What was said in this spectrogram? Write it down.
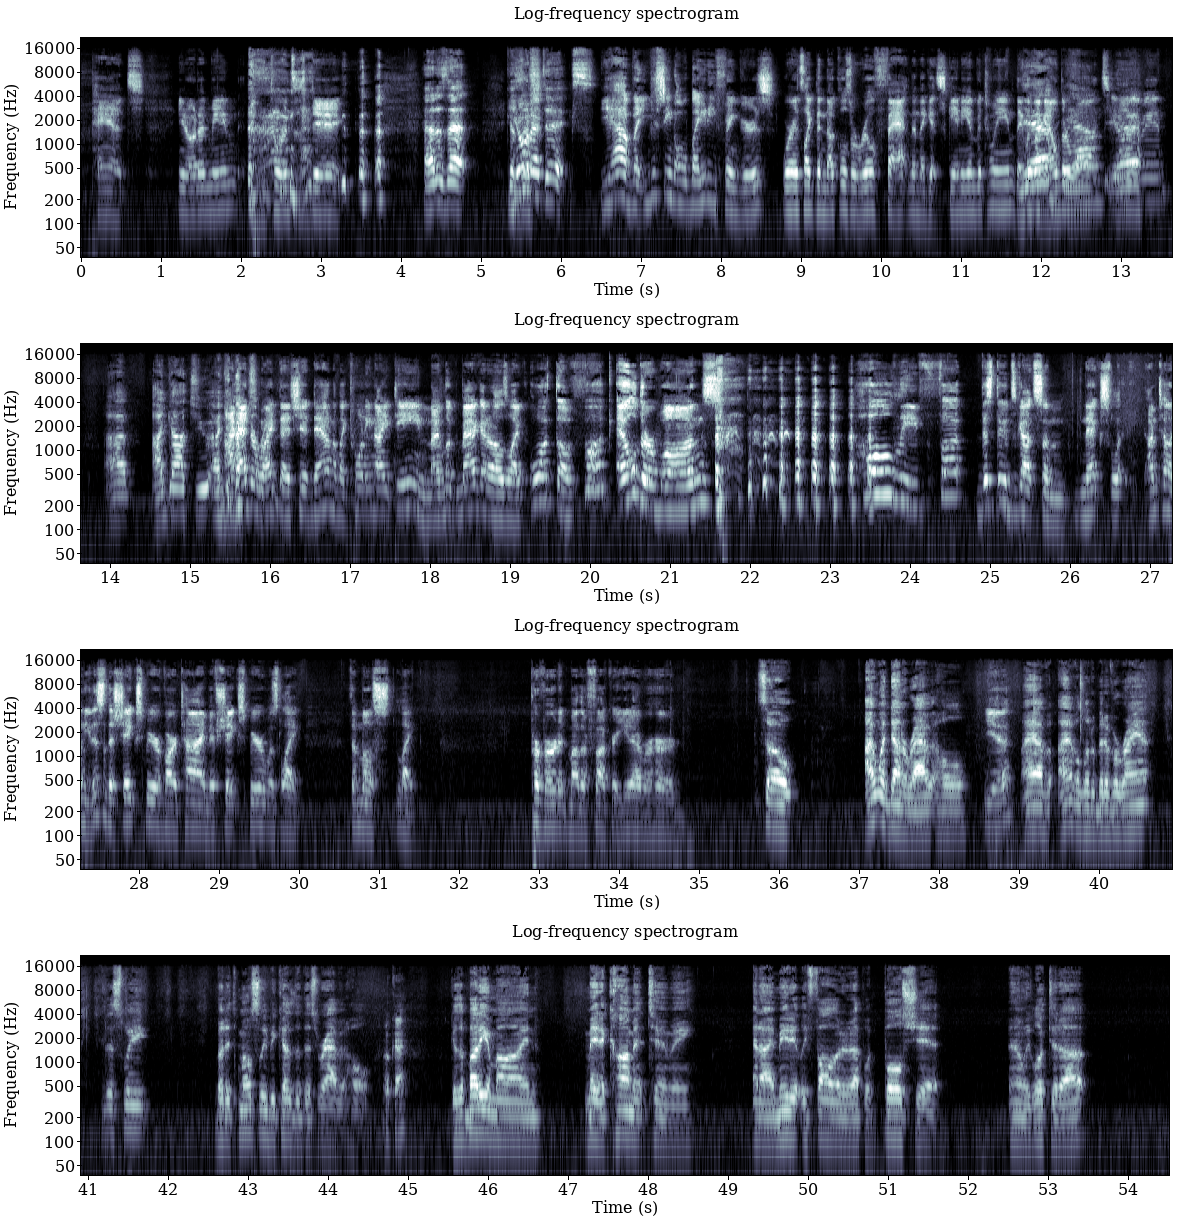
pants. You know what I mean? Towards his dick. How does that? You know what I- sticks. Yeah, but you've seen old lady fingers where it's like the knuckles are real fat and then they get skinny in between. They look like elder yeah, wands. You know what I mean? I I got you. I, I got had to you. write that shit down in like 2019, and I looked back at it. I was like, "What the fuck, Elder Wands? Holy fuck! This dude's got some next. Le- I'm telling you, this is the Shakespeare of our time. If Shakespeare was like the most like perverted motherfucker you'd ever heard, So, I went down a rabbit hole. yeah, I have I have a little bit of a rant this week, but it's mostly because of this rabbit hole. okay, Because a buddy of mine made a comment to me, and I immediately followed it up with bullshit, and we looked it up,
